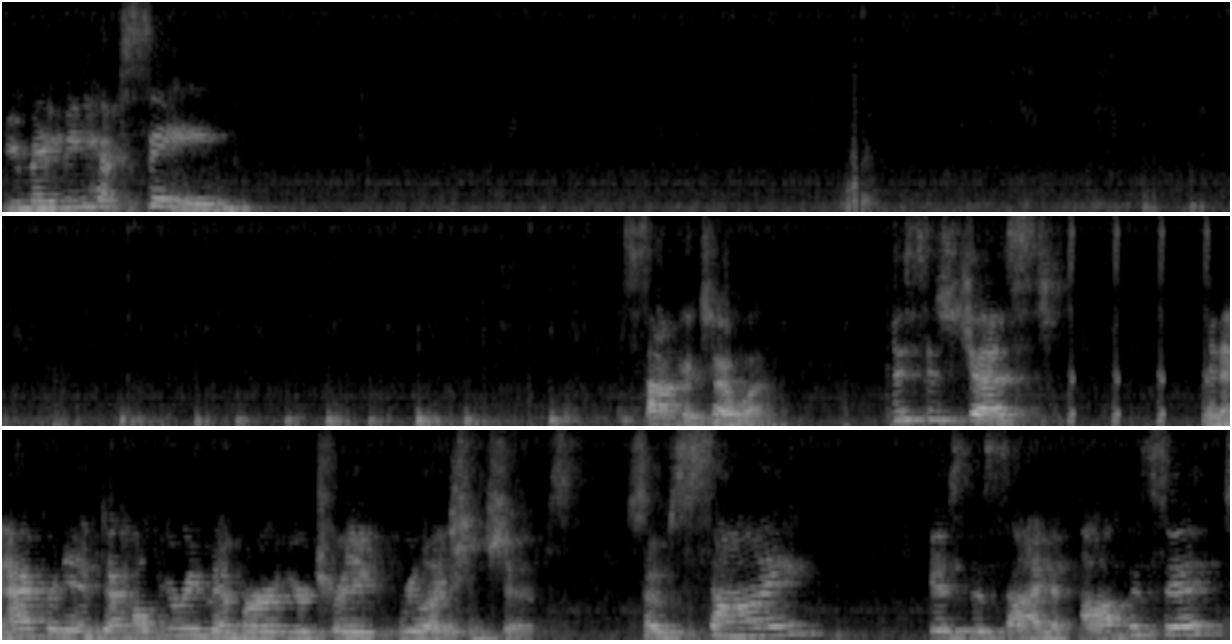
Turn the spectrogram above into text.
You maybe have seen SOHCAHTOA. This is just an acronym to help you remember your trig relationships. So sine is the side opposite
